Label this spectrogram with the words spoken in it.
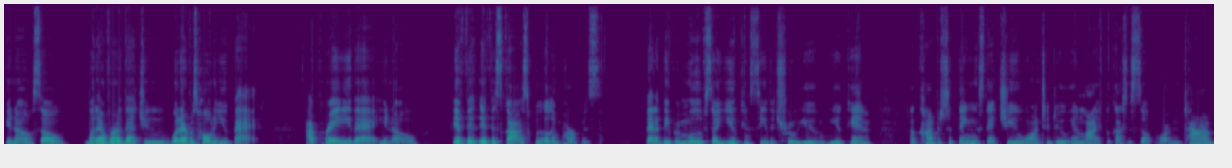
you know. So whatever that you, whatever's holding you back, I pray that you know, if it if it's God's will and purpose, that it be removed so you can see the true you. You can accomplish the things that you want to do in life because it's so important. Time,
